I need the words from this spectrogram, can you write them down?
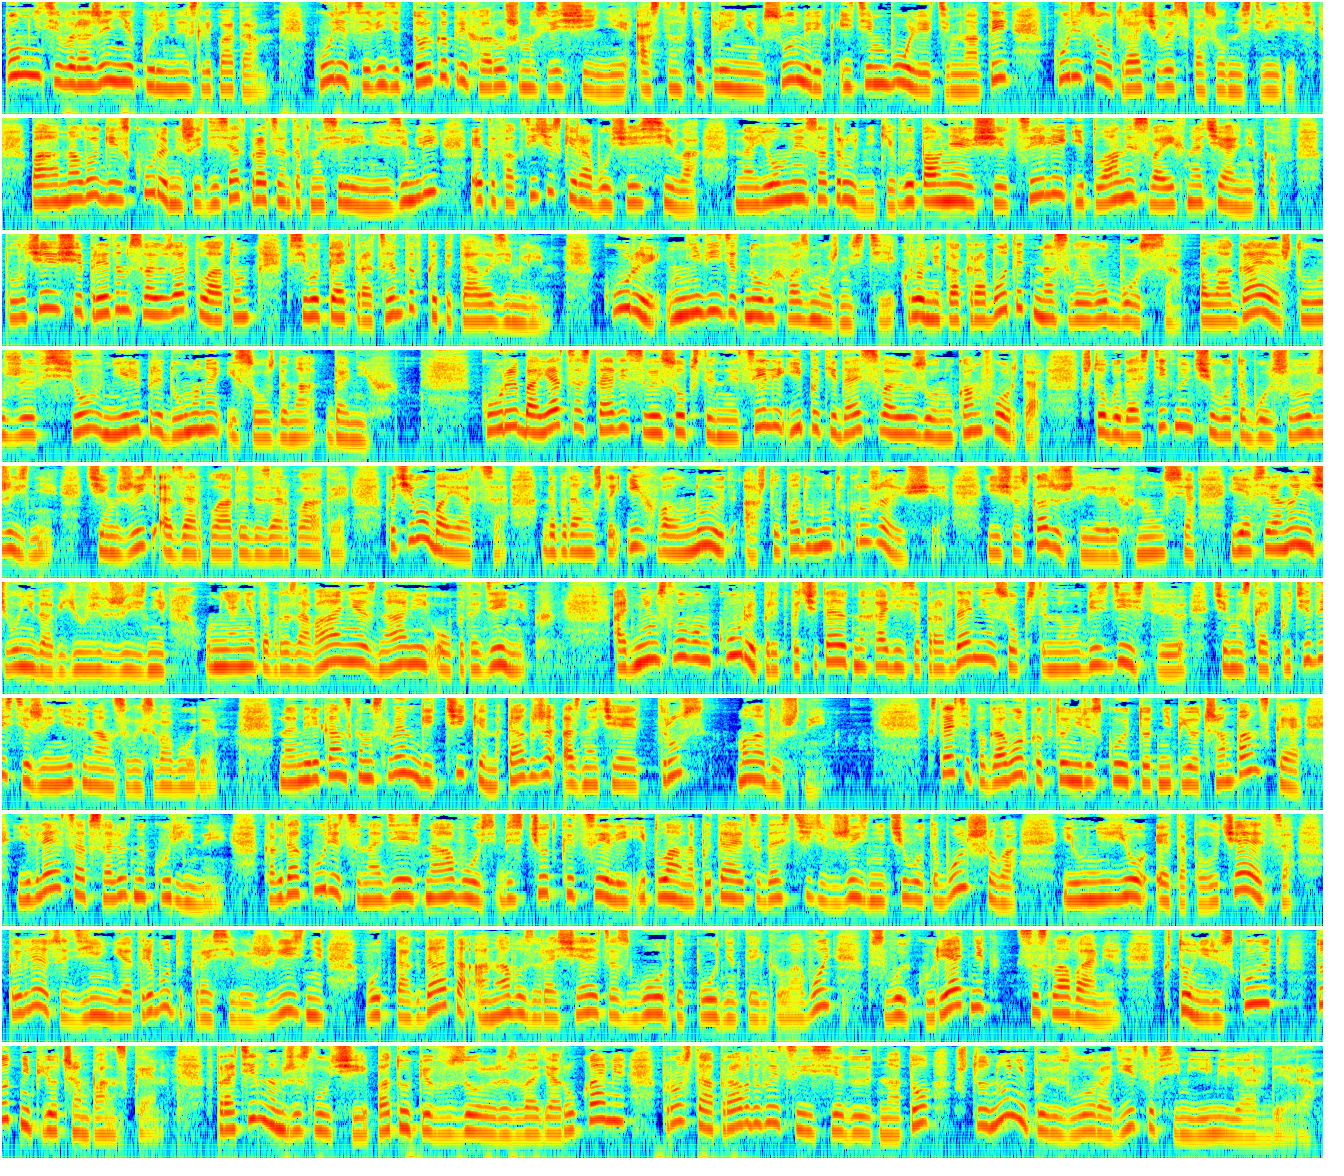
Помните выражение «куриная слепота»? Курица видит только при хорошем освещении, а с наступлением сумерек и тем более темноты курица утрачивает способность видеть. По аналогии с курами 60% населения Земли – это фактически рабочая сила, наемные сотрудники, выполняющие цели и планы своих начальников, получающие при этом свою зарплату – всего 5% капитала Земли. Куры не видят новых возможностей, кроме как работать на своего босса, полагая, что уже все в мире придумано и создано до них. Куры боятся ставить свои собственные цели и покидать свою зону комфорта, чтобы достигнуть чего-то большего в жизни, чем жить от зарплаты до зарплаты. Почему боятся? Да потому что их волнует, а что подумают окружающие. Еще скажут, что я рехнулся, я все равно ничего не добьюсь в жизни, у меня нет образования, знаний, опыта, денег. Одним словом, куры предпочитают находить оправдание собственному бездействию, чем искать пути достижения финансовой свободы. На американском сленге «чикен» также означает «трус малодушный». Кстати, поговорка «кто не рискует, тот не пьет шампанское» является абсолютно куриной. Когда курица, надеясь на авось, без четкой цели и плана пытается достичь в жизни чего-то большего, и у нее это получается, появляются деньги, атрибуты красивой жизни, вот тогда-то она возвращается с гордо поднятой головой в свой курятник со словами «Кто не рискует, тот не пьет шампанское». В противном же случае, потупив взоры, разводя руками, просто оправдывается и седует на то, что ну не повезло родиться в семье миллиардера.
